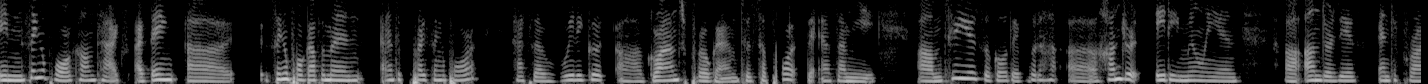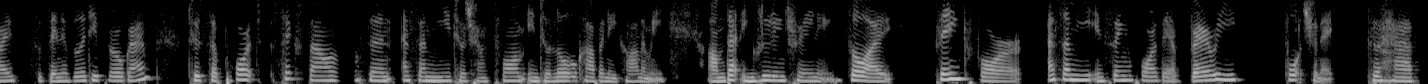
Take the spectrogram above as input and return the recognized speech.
in singapore context i think uh singapore government enterprise singapore has a really good uh, grant program to support the SME. Um, two years ago, they put uh, 180 million uh, under this enterprise sustainability program to support 6,000 SME to transform into low carbon economy. Um, that including training. So I think for SME in Singapore, they are very fortunate to have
